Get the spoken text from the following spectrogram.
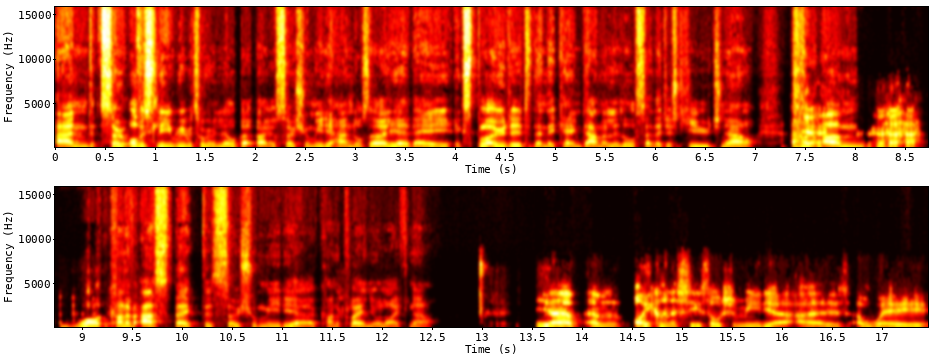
and so, obviously, we were talking a little bit about your social media handles earlier. They exploded, then they came down a little, so they're just huge now. Yeah. um, what kind of aspect does social media kind of play in your life now? Yeah, um, I kind of see social media as a way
